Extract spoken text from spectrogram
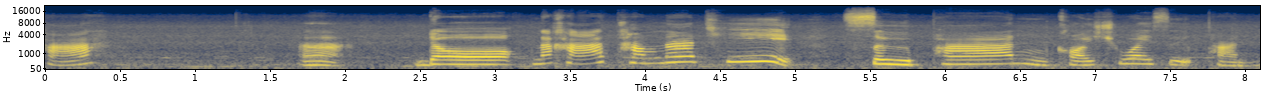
คะ อ่าดอกนะคะทำหน้าที่สืบพันธุ์คอยช่วยสืบพันธุ์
